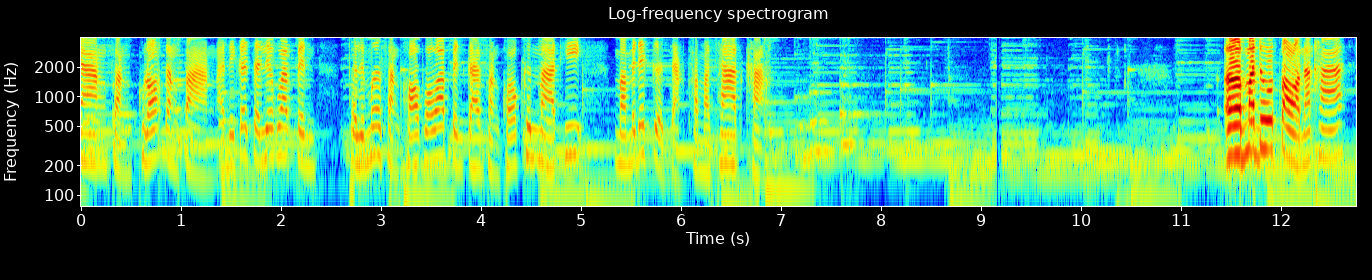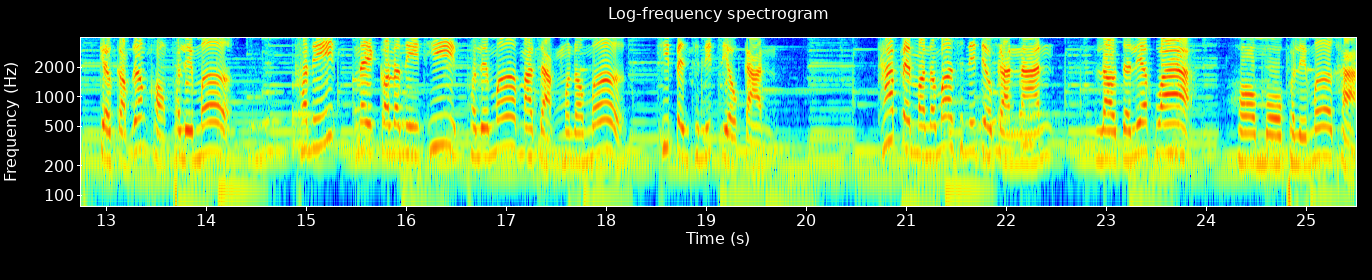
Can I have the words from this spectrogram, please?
ยางสังเคราะห์ต่างๆ อันนี้ก็จะเรียกว่าเป็นโพลิเมอร์สังเคราะห์เพราะว่าเป็นการสังเคราะห์ขึ้นมาที่มันไม่ได้เกิดจากธรรมชาติค่ะเออมาดูต่อนะคะ เกี่ยวกับเรื่องของโพลิเมอร์ คราวนี้ในกรณีที่โพลิเมอร์มาจากโมโนเมอร์ที่เป็นชนิดเดียวกัน ถ้าเป็นโมโนเมอร์ชนิดเดียวกันนั้น เราจะเรียกว่าโฮโมโพลิเมอร์ค่ะ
